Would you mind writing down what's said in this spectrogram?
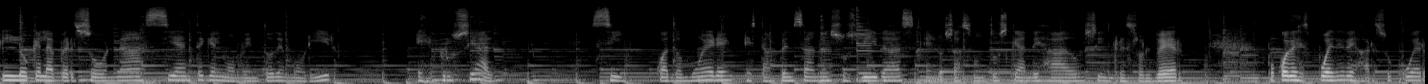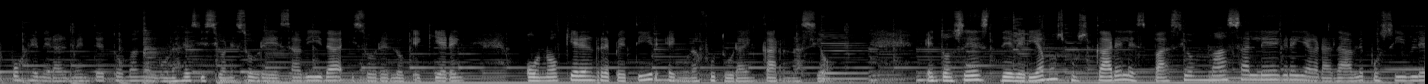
lo que la persona siente en el momento de morir es crucial. Sí, cuando mueren están pensando en sus vidas, en los asuntos que han dejado sin resolver. Poco después de dejar su cuerpo, generalmente toman algunas decisiones sobre esa vida y sobre lo que quieren o no quieren repetir en una futura encarnación. Entonces deberíamos buscar el espacio más alegre y agradable posible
